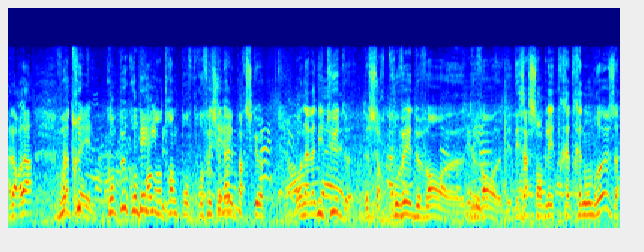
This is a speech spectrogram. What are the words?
alors là, un truc qu'on peut comprendre en tant que professionnel parce que on a l'habitude de se retrouver devant, euh, devant euh, des, assemblées très très nombreuses.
